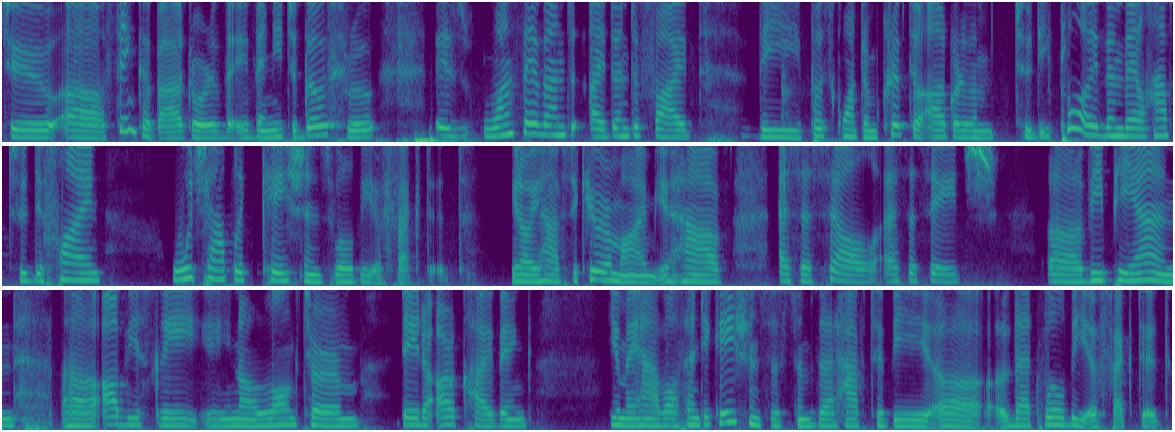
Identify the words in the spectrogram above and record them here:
to uh, think about or they, they need to go through is once they've identified the post quantum crypto algorithm to deploy, then they'll have to define which applications will be affected. You know, you have Secure MIME, you have SSL, SSH, uh, VPN, uh, obviously, you know, long term data archiving. You may have authentication systems that have to be, uh, that will be affected.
